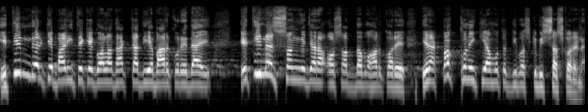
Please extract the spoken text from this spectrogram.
এতিমদেরকে বাড়ি থেকে গলা ধাক্কা দিয়ে বার করে দেয়, এতিমের সঙ্গে যারা অসৎ ব্যবহার করে, এরা কখনোই কিয়ামতের দিবসকে বিশ্বাস করে না।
